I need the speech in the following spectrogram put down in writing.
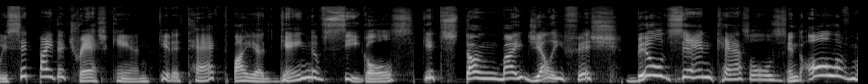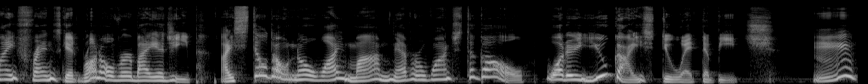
We sit by the trash can, get attacked by a gang of seagulls, get stung by jellyfish, build sandcastles, and all of my friends get run over by a jeep. I still don't know why mom never wants to go. What do you guys do at the beach? Hmm?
